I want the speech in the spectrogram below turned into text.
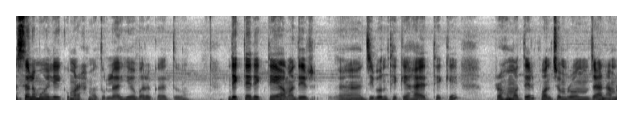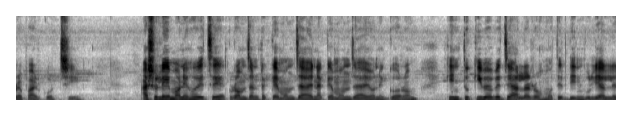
আসসালামু আলাইকুম রহমতুল্লাহি বারকাত দেখতে দেখতে আমাদের জীবন থেকে, হায়াত থেকে রহমতের পঞ্চম রমজান আমরা পার করছি। আসলে মনে হয়েছে রমজানটা কেমন যায় না কেমন যায়, অনেক গরম। কিন্তু কীভাবে যে আল্লাহর রহমতের দিনগুলি আল্লাহ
